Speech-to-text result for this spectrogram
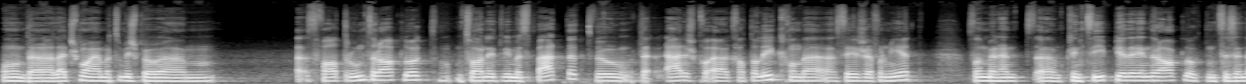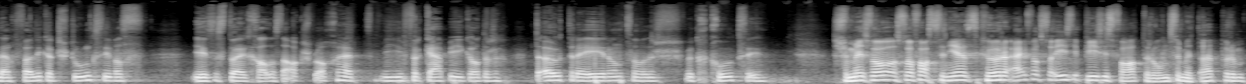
Und äh, letztes Mal haben wir zum Beispiel ähm, das Vater unser angeschaut. Und zwar nicht, wie man es betet, weil er ist äh, Katholik und äh, sie ist reformiert, sondern wir haben äh, Prinzipien dahinter angeschaut. Und sie sind völlig erstaunt, was Jesus da eigentlich alles angesprochen hat, wie Vergebung oder die älteren Ehre und so. Das war wirklich cool. Es ist für mich so, so faszinierend zu hören, einfach so easy peasy Vater unser mit jemandem,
